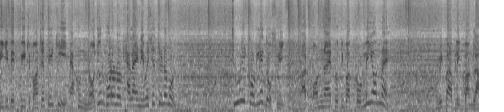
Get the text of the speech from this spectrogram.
নিজেদের পিঠ বাঁচাতেই কি এখন নজর ঘরানোর খেলায় নেমেছে তৃণমূল? চুরি করলে দোষ নেই, আর অন্যায়ের প্রতিবাদ করলেই অন্যায়। রিপাবলিক বাংলা।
